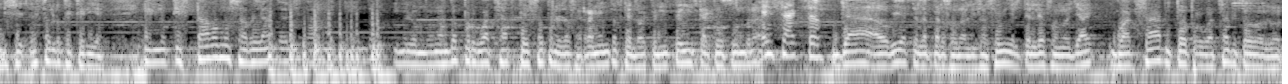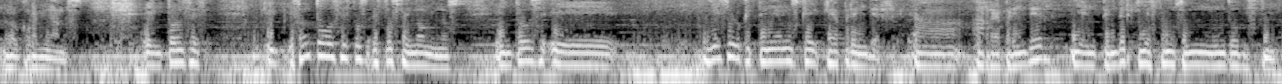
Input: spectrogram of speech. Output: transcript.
Dije, esto es lo que quería. En lo que estábamos hablando, él estaba metiendo y me lo mandó por WhatsApp, que es otra de las herramientas que lo que nos tenemos que acostumbrar. Exacto. Ya olvídate la personalización y el teléfono, ya WhatsApp y todo por WhatsApp y todo lo, coordinamos. Entonces, son todos estos, estos fenómenos. Entonces, eh, y eso es lo que teníamos que, aprender, a, reaprender y a entender que ya estamos en un mundo distinto.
